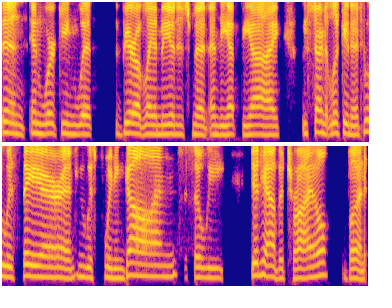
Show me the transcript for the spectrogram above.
then in working with the Bureau of Land Management and the FBI, we started looking at who was there and who was pointing guns. So we did have a trial, but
